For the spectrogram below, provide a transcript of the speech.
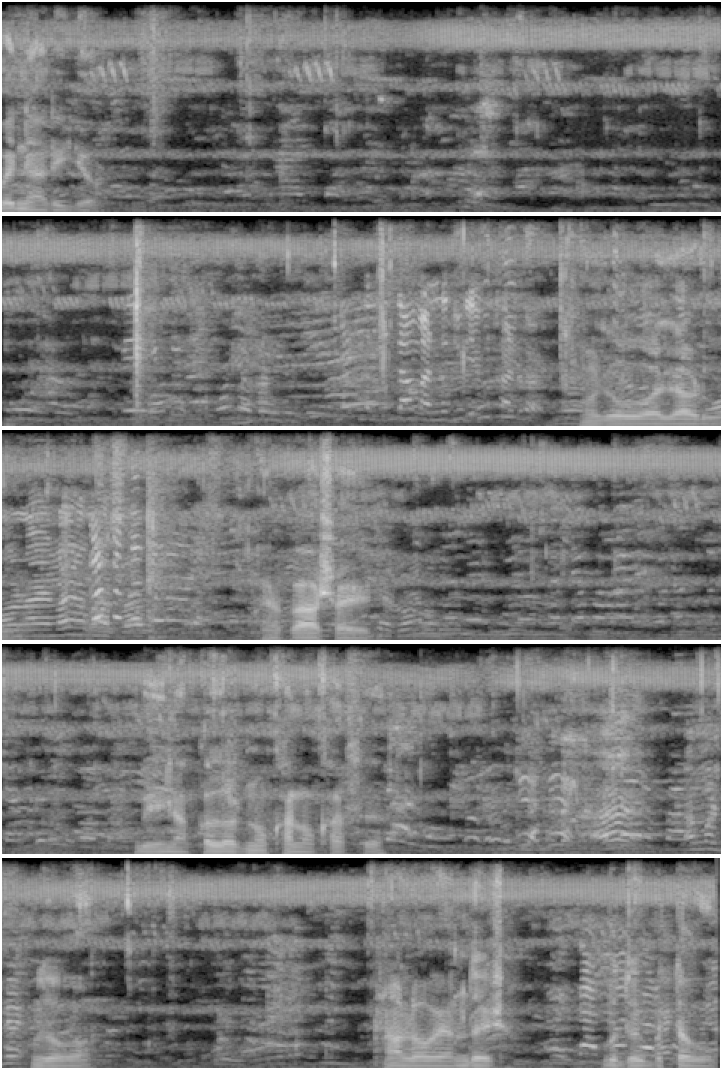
બન્યા રહીજો. જોવા એક આ સાઈડ બેના કલર નોખા નોખા છે. જો હાલો હવે અંદર બધું બતાવું.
